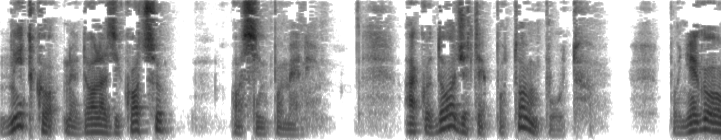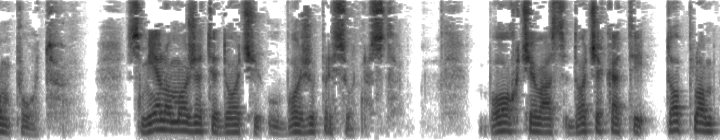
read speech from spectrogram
Nitko ne dolazi k ocu osim po meni. Ako dođete po tom putu, po njegovom putu, smjelo možete doći u Božju prisutnost. Bog će vas dočekati toplom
